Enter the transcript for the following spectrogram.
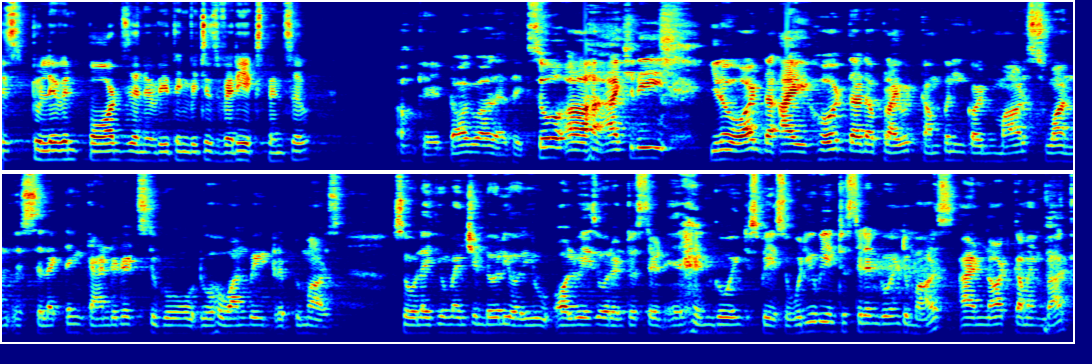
is to live in pods and everything, which is very expensive. Okay, talk about ethics. So uh, actually, you know what? That I heard that a private company called Mars One is selecting candidates to go to a one-way trip to Mars. So, like you mentioned earlier, you always were interested in going to space. So, would you be interested in going to Mars and not coming back?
